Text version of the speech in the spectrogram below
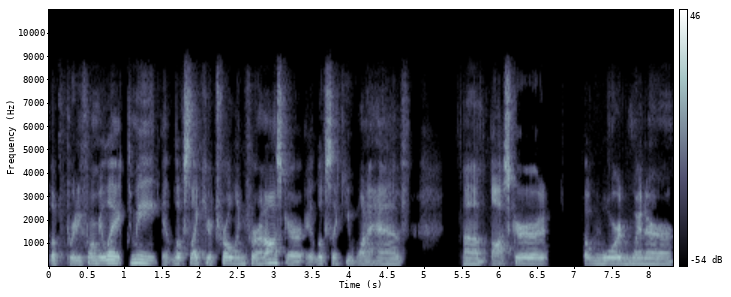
"Looked pretty formulaic to me. It looks like you're trolling for an Oscar. It looks like you want to have um, Oscar award winner."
